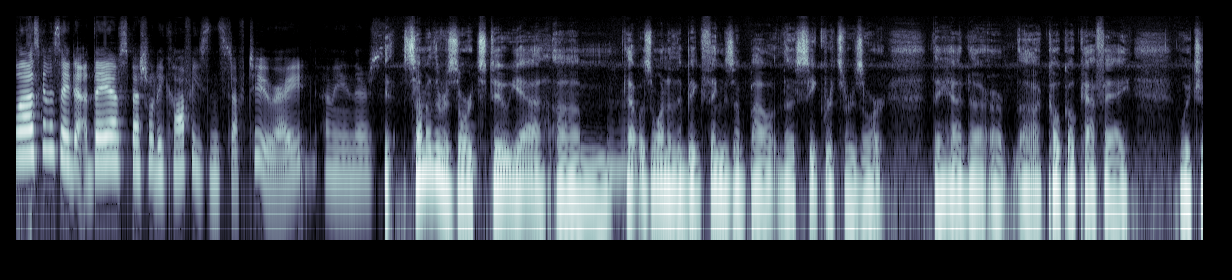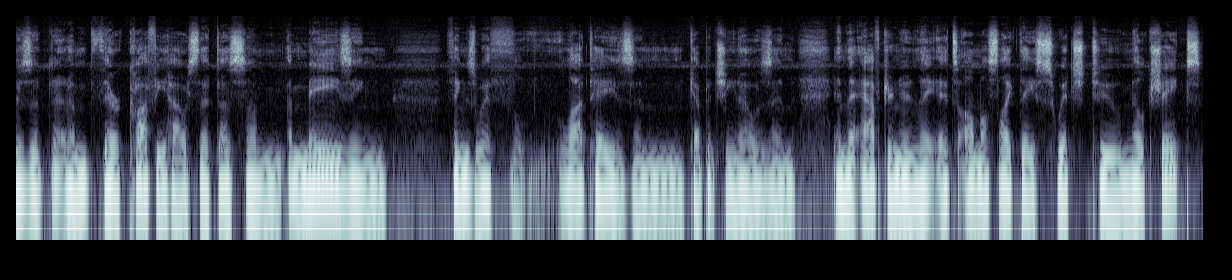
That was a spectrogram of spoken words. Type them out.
Well, I was going to say they have specialty coffees and stuff too, right? I mean, there's Some of the resorts do, yeah. Um, Mm-hmm. That was one of the big things about the Secrets Resort. They had a, a, a Coco Cafe, which is a, um, their coffee house that does some amazing things with lattes and cappuccinos. And in the afternoon, they it's almost like they switch to milkshakes.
